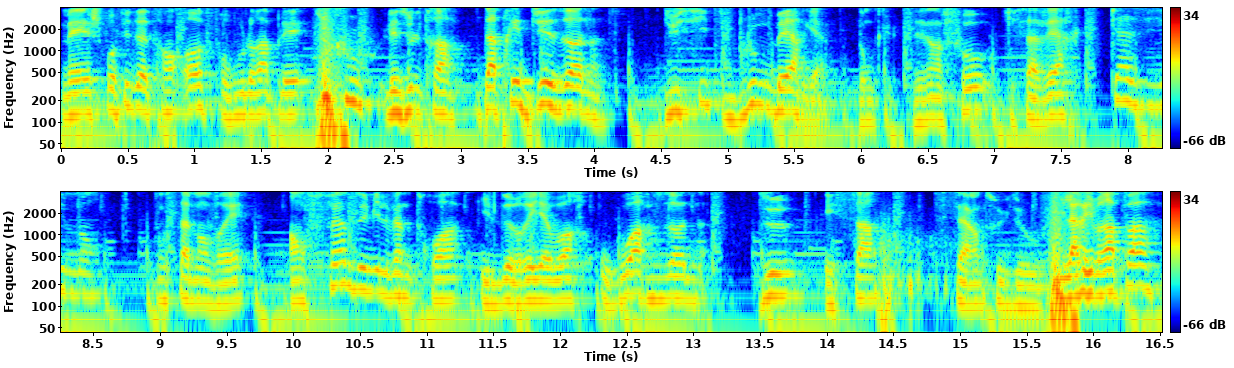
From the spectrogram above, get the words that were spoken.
mais je profite d'être en off pour vous le rappeler. Du coup, les ultras, d'après Jason du site Bloomberg, donc des infos qui s'avèrent quasiment constamment vraies, en fin 2023, il devrait y avoir Warzone 2 et ça c'est un truc de ouf. Il n'arrivera pas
